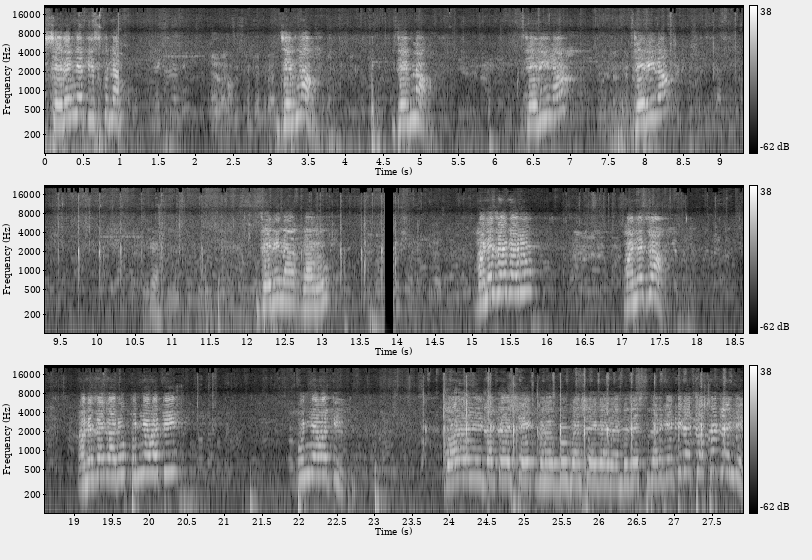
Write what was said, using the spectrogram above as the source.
శరణ్య తీసుకున్నాం. జర్నా. జర్నా. జరీనా? జరీనా? జరీనా గారు. వనజ గారు? వనజ. వనజ గారు పుణ్యవతి. పుణ్యవతి. గౌరవని డాక్టర్ షేక్ మెహబూబ్ బాషా గారు అందజేస్తున్నారు. గట్టిగా చెప్పట్లండి.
